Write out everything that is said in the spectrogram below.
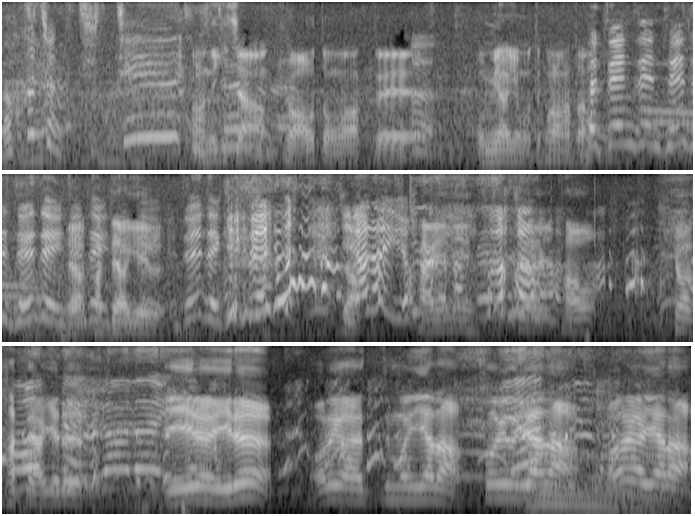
も赤ちゃんってちっちゃいーあのニキちゃん今日会おうと思わなくて、ん。お土産持ってこなかったの。全然全然全然全然買ってあげる。全然全然いらないよ買い今日は買ってあげる。い。るいる。俺がもう嫌だ。そういうの嫌だ。俺が嫌だ。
